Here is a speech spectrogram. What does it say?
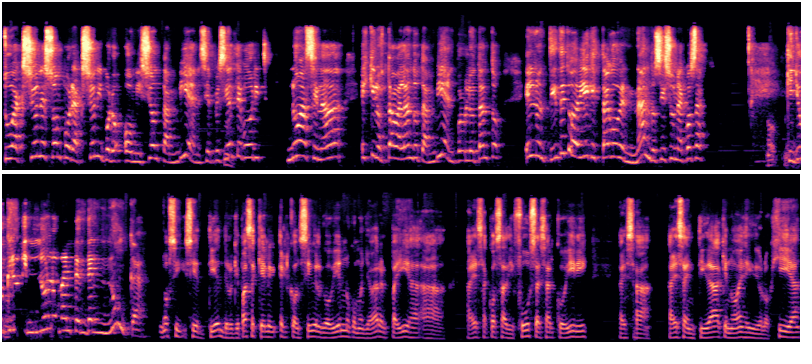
tus acciones son por acción y por omisión también. Si el presidente mm. Boric no hace nada, es que lo está avalando también. Por lo tanto, él no entiende todavía que está gobernando, si es una cosa que yo creo que no lo va a entender nunca. No, sí, sí entiende. Lo que pasa es que él, concibe el gobierno como llevar al país a, esa cosa difusa, ese arco iris, a esa, a esa entidad que no es ideología.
